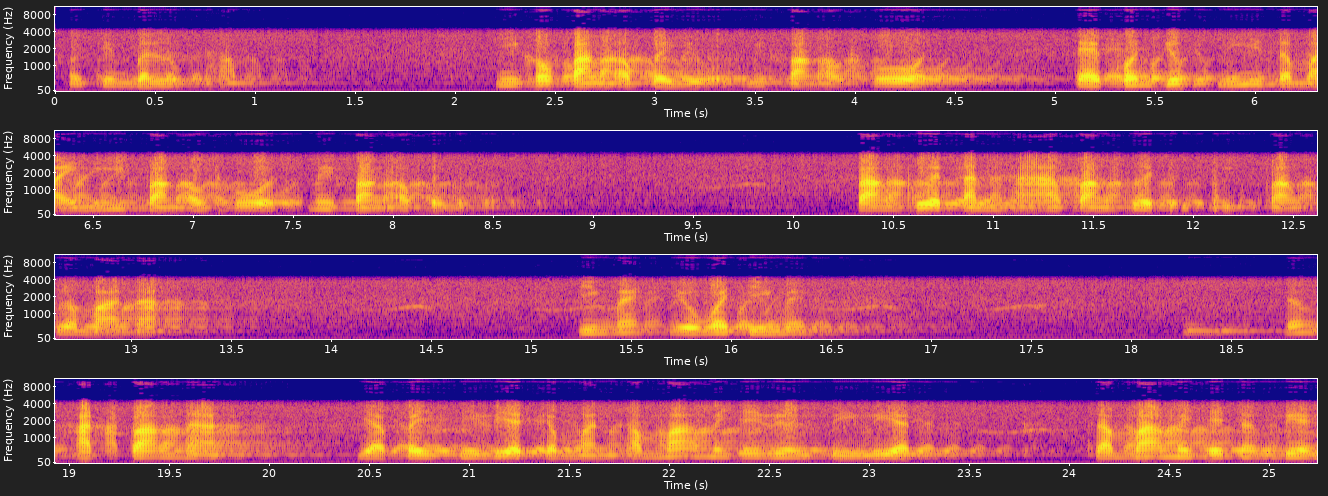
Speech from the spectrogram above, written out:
เขาจึงบรรลุธรรมนี่เขาฟังเอาประโยชน์นี่ฟังเอาโทษ แต่คนยุคนี้สมัยนี้ฟังเอาโทษ ไม่ฟังเอาประโยชน์ฟังเพื่อตัณหา ฟังเพื่อทิฏฐิฟังเพื่อมานะ จริงไหมโยมว่าจริงไหมต้องหัดฟังนะ อย่าไปซีเรียสกับมันธรรมะไม่ใช่เรื่องซีเรียสธรรมะไม่ใช่ต้องเรื่อง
